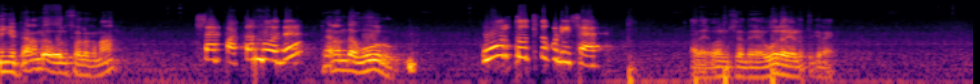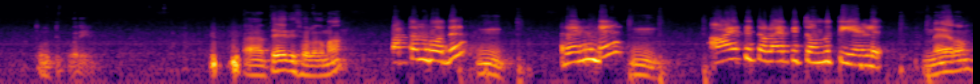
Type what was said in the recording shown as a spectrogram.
நீங்க பிறந்த ஊர் சொல்லுங்கம்மா. சார் பத்தொன்பது பிறந்த ஊர். ஊர் தூத்துக்குடி சார். அதை ஒரு நிமிஷம் இந்த ஊரை எடுத்துக்கிறேன். தூத்துக்குடி. தேதி சொல்லுங்கம்மா. பத்தொன்பது ரெண்டு ஆயிரத்தி தொள்ளாயிரத்தி தொண்ணூத்தி ஏழு. நேரம்?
